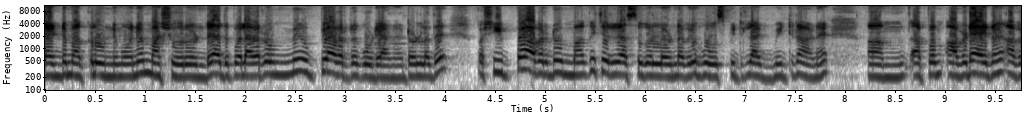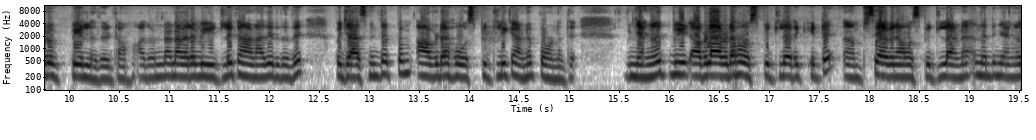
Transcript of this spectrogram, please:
രണ്ട് മക്കളും ഉണ്ണിമോനും മഷൂറും ഉണ്ട്. അതുപോലെ അവരുടെ ഉമ്മയും ഉപ്പയും അവരുടെ കൂടെയാണ് കേട്ടോ ഉള്ളത്. പക്ഷെ ഇപ്പോൾ അവരുടെ ഉമ്മക്ക് ചെറിയൊരു അസുഖമുള്ളതുകൊണ്ട് അവർ ഹോസ്പിറ്റലിൽ അഡ്മിറ്റഡ് ആണ്. അപ്പം അവിടെയാണ് അവർ ഉപ്പയുള്ളത് കേട്ടോ. അതുകൊണ്ടാണ് അവരെ വീട്ടിൽ കാണാതിരുന്നത്. അപ്പോൾ ജാസ്മിന്റെ ഒപ്പം അവിടെ ഹോസ്പിറ്റലിലേക്കാണ് പോണത്. ഞങ്ങൾ അവളെ അവിടെ ഹോസ്പിറ്റൽ ഇറക്കിയിട്ട് സേവന ഹോസ്പിറ്റലാണ് എന്നിട്ട് ഞങ്ങൾ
